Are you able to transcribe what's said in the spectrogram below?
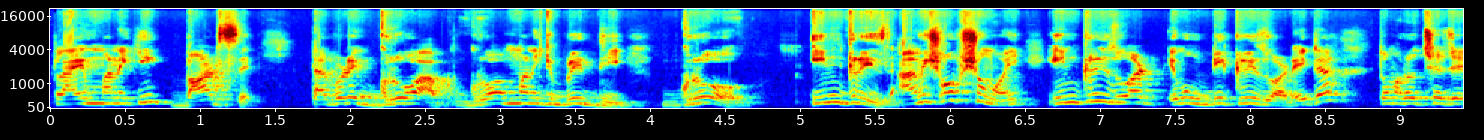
ক্লাইম মানে কি? বাড়ছে। তারপরে গ্রো আপ গ্রো আপ মানে কি? বৃদ্ধি। গ্রো ইনক্রিজ আমি সব সময় ইনক্রিজ ওয়ার্ড এবং ডিক্রিজ ওয়ার্ড এটা তোমার হচ্ছে যে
